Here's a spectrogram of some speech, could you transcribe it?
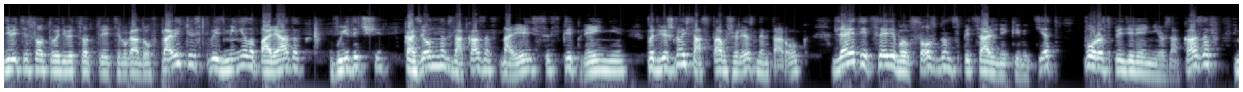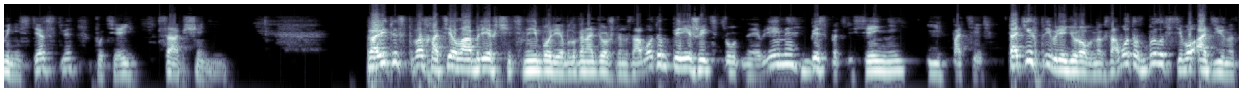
900-903 годов правительство изменило порядок выдачи казенных заказов на рельсы, скрепление, подвижной состав железных дорог. Для этой цели был создан специальный комитет по распределению заказов в Министерстве путей сообщений. Правительство хотело облегчить наиболее благонадежным заводам пережить трудное время без потрясений и потерь. Таких привилегированных заводов было всего 11,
